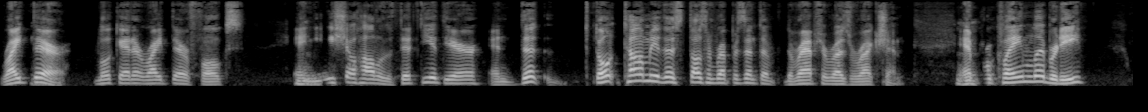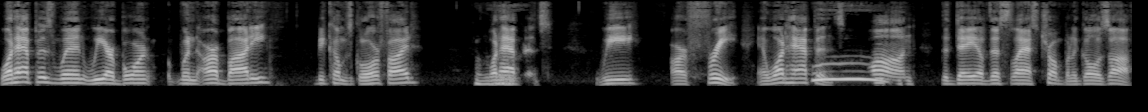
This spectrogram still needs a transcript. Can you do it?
Right there, look at it right there, folks. And mm-hmm. ye shall hallow the fiftieth year, and th- don't tell me this doesn't represent the, the rapture resurrection, mm-hmm. and proclaim liberty. What happens when we are born? When our body becomes glorified, mm-hmm. what happens? We are free. And what happens Ooh. on the day of this last trump when it goes off?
